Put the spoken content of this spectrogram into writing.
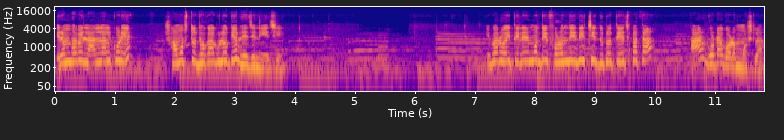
এরমভাবে লাল লাল করে সমস্ত ধোকাগুলোকে ভেজে নিয়েছি। এবার ওই তেলের মধ্যে ফোড়ন দিয়ে দিচ্ছি দুটো তেজপাতা আর গোটা গরম মশলা।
